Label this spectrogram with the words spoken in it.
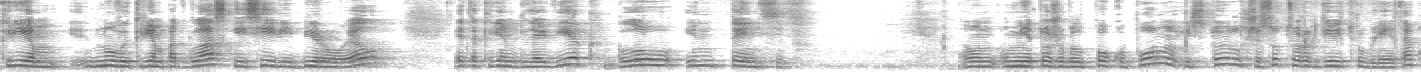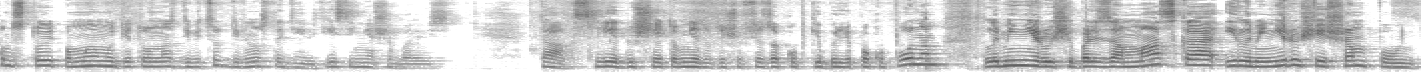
крем, новый крем под глазки из серии Be Royal. Это крем для век Glow Intensive. Он у меня тоже был по купону и стоил 649 рублей. Так он стоит, по-моему, где-то у нас 999, если не ошибаюсь. Так, следующее, это у меня тут еще все закупки были по купонам. Ламинирующий бальзам маска и ламинирующий шампунь.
